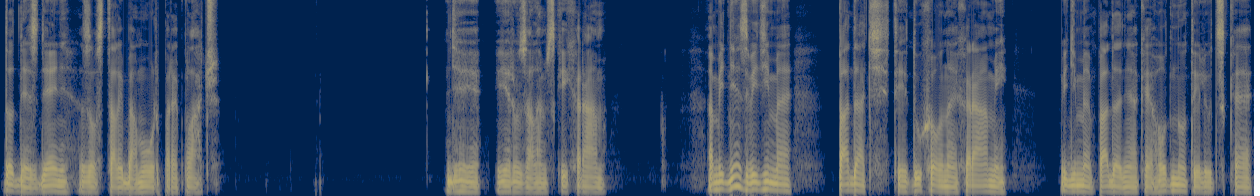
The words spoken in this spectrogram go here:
Dodnes deň zostal iba múr pre plač. Kde je Jeruzalemský chrám? A my dnes vidíme padať tie duchovné chrámy, vidíme padať nejaké hodnoty ľudské,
